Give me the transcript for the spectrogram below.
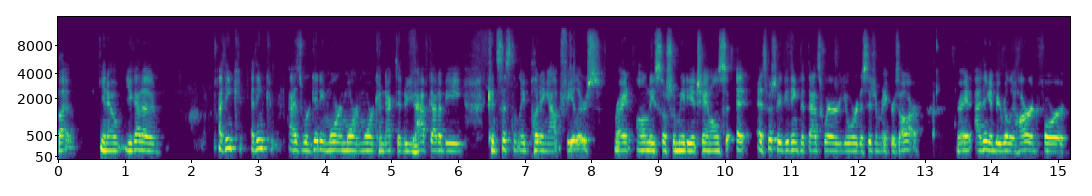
But you know you gotta i think i think as we're getting more and more and more connected you have got to be consistently putting out feelers right on these social media channels especially if you think that that's where your decision makers are right? I think it'd be really hard for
